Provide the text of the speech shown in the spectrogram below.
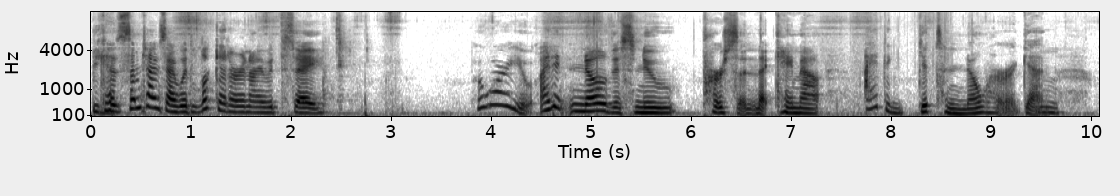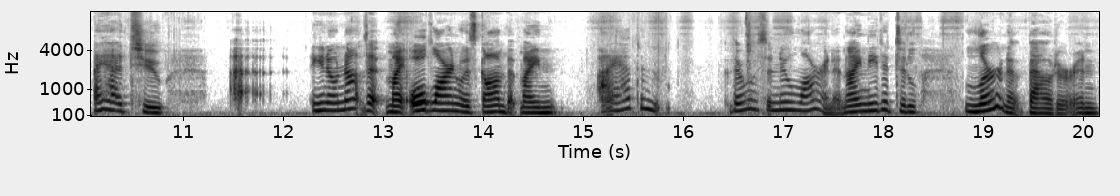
because sometimes I would look at her and I would say, "Who are you?" I didn't know this new person that came out. I had to get to know her again. I had to, uh, you know, not that my old Lauren was gone, but my, I had to, there was a new Lauren, and I needed to learn about her and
